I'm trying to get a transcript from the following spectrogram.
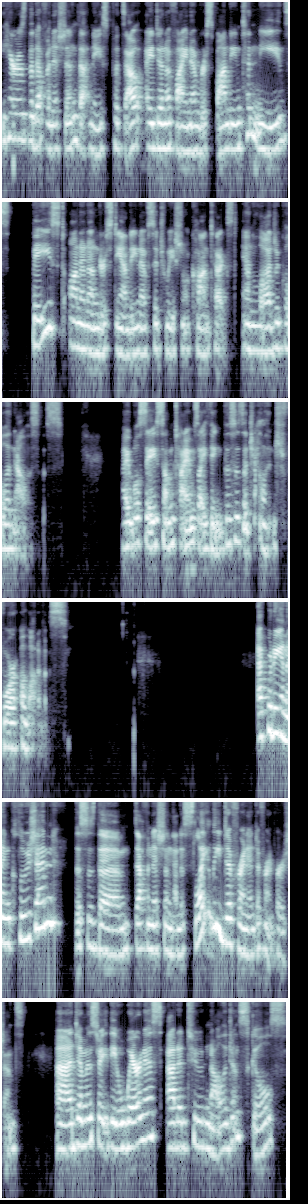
Here's the definition that NACE puts out, identifying and responding to needs based on an understanding of situational context and logical analysis. I will say sometimes I think this is a challenge for a lot of us. Equity and inclusion, this is the definition that is slightly different in different versions uh, demonstrate the awareness, attitude, knowledge, and skills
